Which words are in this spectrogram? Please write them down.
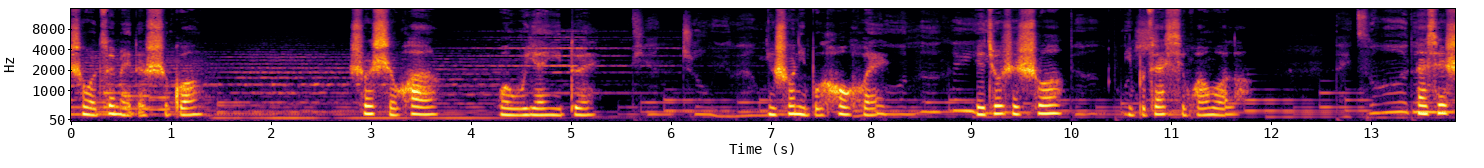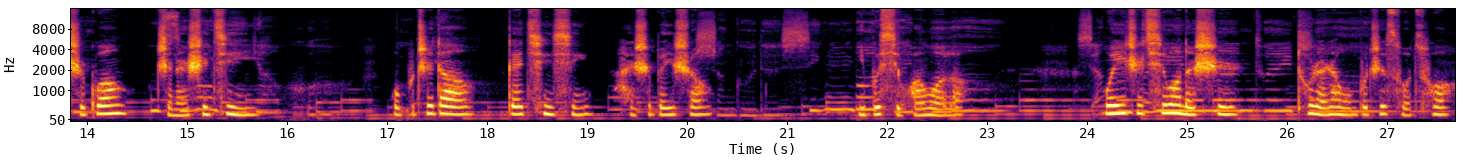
是我最美的时光。说实话，我无言以对。你说你不后悔，也就是说，你不再喜欢我了。那些时光只能是记忆，我不知道该庆幸还是悲伤。你不喜欢我了，我一直期望的事，突然让我不知所措。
